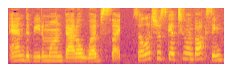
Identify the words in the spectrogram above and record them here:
and the B-Daman Battle website. So let's just get to unboxing.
